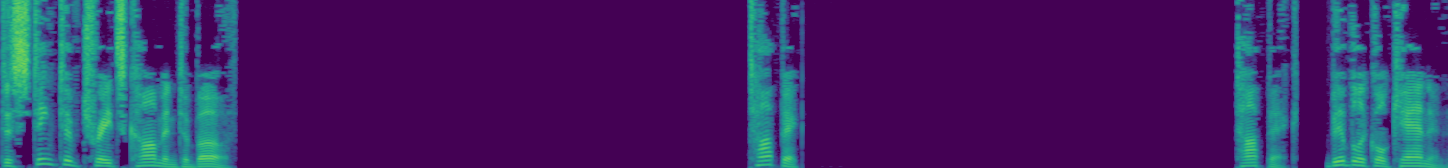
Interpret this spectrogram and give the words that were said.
Distinctive traits common to both Topic. Topic: Biblical canon.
